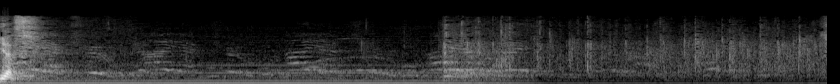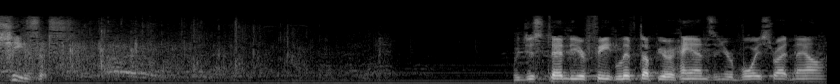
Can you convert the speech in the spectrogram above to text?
Yes. Jesus. Would you stand to your feet, lift up your hands and your voice right now?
